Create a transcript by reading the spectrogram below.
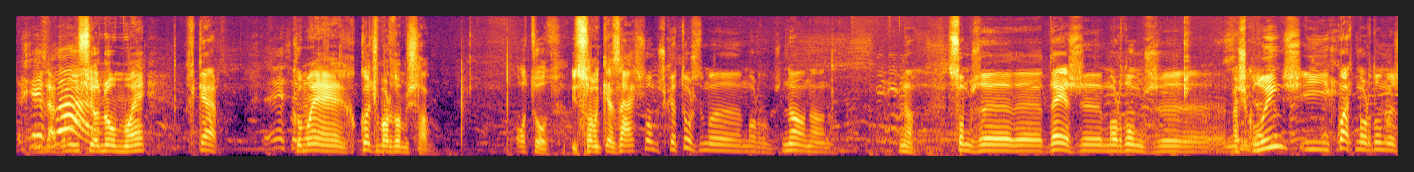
Exato. O seu nome é? Ricardo. Como é? Quantos mordomos são? Ao todo? E são em casais? Somos 14 ma- mordomos. Não, não, não. Não. Somos uh, 10 uh, mordomos uh, masculinos e 4 mordomas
